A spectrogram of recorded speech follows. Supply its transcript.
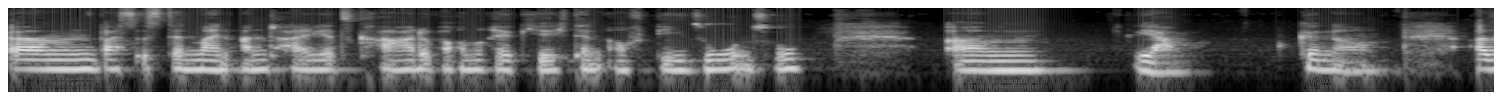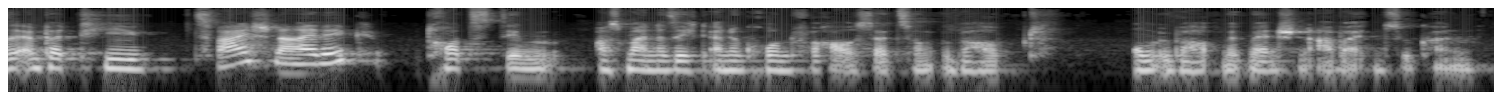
ähm, was ist denn mein Anteil jetzt gerade, warum reagiere ich denn auf die so und so. Ähm, ja, genau. Also Empathie zweischneidig, trotzdem aus meiner Sicht eine Grundvoraussetzung überhaupt um überhaupt mit Menschen arbeiten zu können.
